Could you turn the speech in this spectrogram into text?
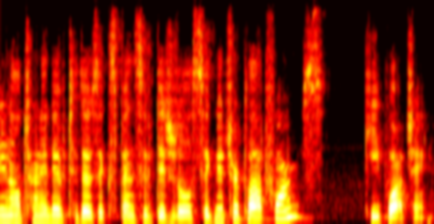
an alternative to those expensive digital signature platforms? Keep watching.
